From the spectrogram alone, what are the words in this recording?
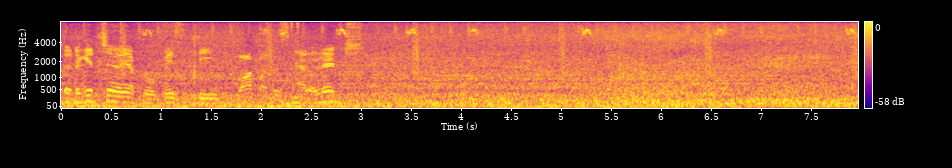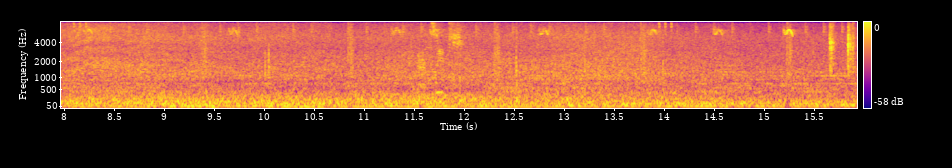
So to get here, you have to basically walk on this narrow ledge. That's it. How big name? What big name? Huh? What big name? Stolen. Small.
